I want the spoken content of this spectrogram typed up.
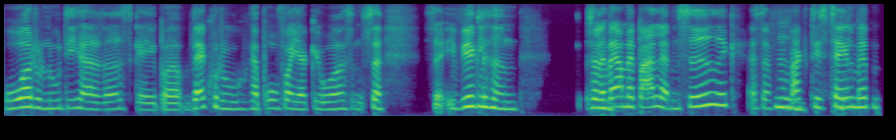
bruger du nu de her redskaber? Hvad kunne du have brug for, at jeg gjorde? Sådan, så, så i virkeligheden, så lad mm. være med bare at lade dem sidde, ikke? Altså mm. faktisk tale med dem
